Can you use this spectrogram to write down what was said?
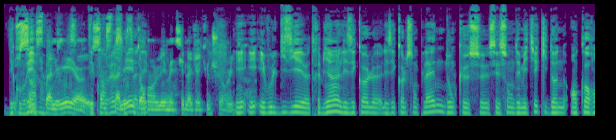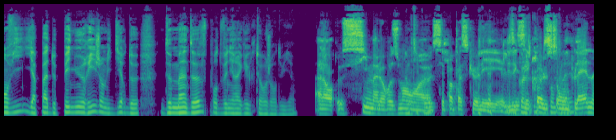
découvrir, s'installer, euh, s'installer dans les métiers de l'agriculture. Oui. Et, et, vous le disiez euh, très bien, les écoles, les écoles sont pleines, donc ce, ce sont des métiers qui donnent encore envie. Il n'y a pas de pénurie, j'ai envie de dire, de, de main d'œuvre pour devenir agriculteur aujourd'hui. Alors si malheureusement euh, c'est pas parce que les, les, écoles, sont, pleines,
